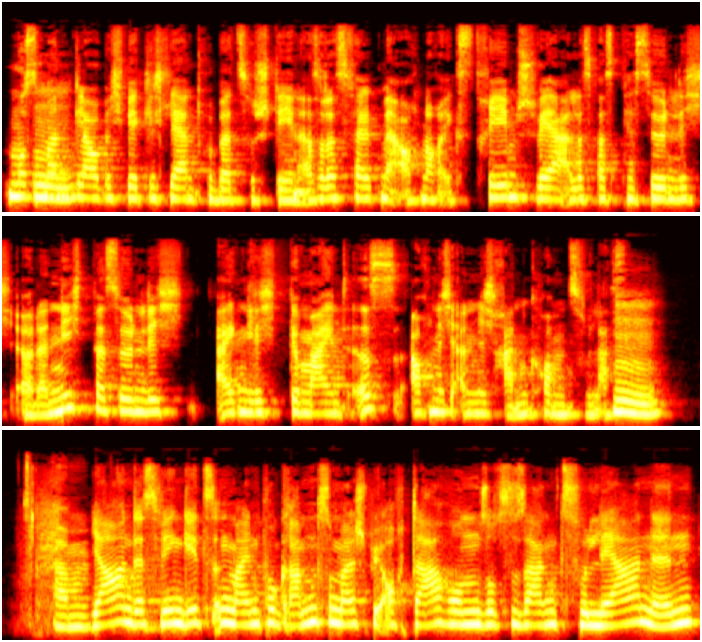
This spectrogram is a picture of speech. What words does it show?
muss man, mhm. glaube ich, wirklich lernen, drüber zu stehen. Also das fällt mir auch noch extrem schwer, alles, was persönlich oder nicht persönlich eigentlich gemeint ist, auch nicht an mich rankommen zu lassen. Mhm. Ähm, ja, und deswegen geht es in meinen Programmen zum Beispiel auch darum, sozusagen zu lernen,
